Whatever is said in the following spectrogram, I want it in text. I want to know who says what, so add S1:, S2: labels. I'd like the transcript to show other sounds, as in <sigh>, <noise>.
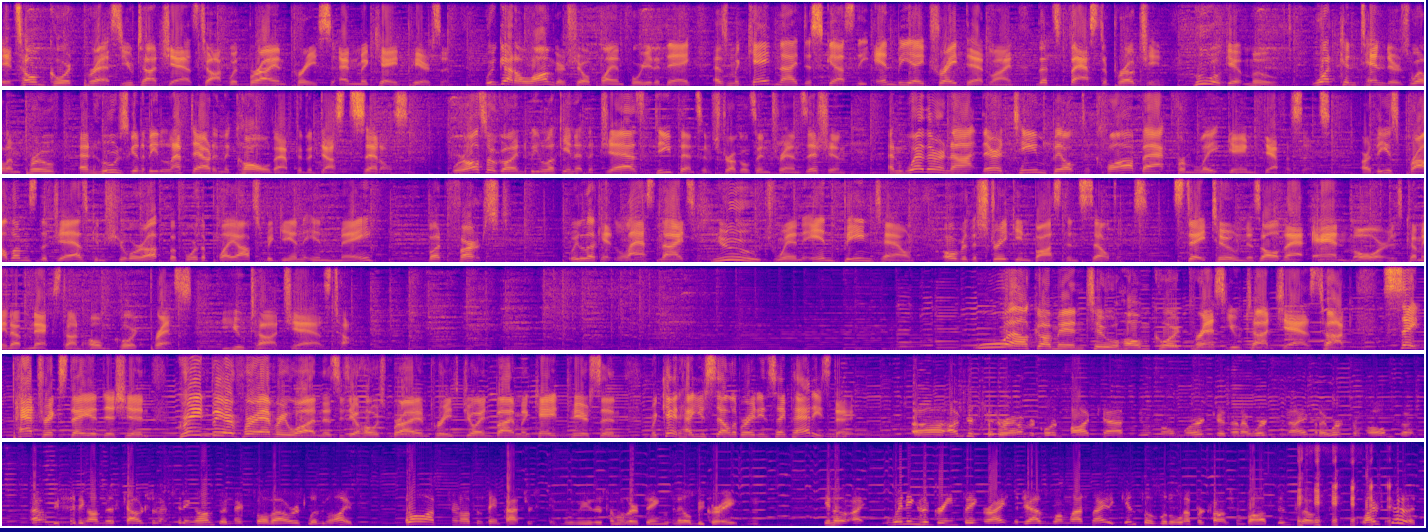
S1: It's Home Court Press Utah Jazz Talk with Brian Priest and McCade Pearson. We've got a longer show planned for you today as McCade and I discuss the NBA trade deadline that's fast approaching. Who will get moved? What contenders will improve? And who's going to be left out in the cold after the dust settles? We're also going to be looking at the Jazz defensive struggles in transition and whether or not they're a team built to claw back from late game deficits. Are these problems the Jazz can shore up before the playoffs begin in May? But first, we look at last night's huge win in Beantown over the streaking Boston Celtics. Stay tuned as all that and more is coming up next on Home Court Press, Utah Jazz Talk. Welcome into Home Court Press Utah Jazz Talk, St. Patrick's Day edition. Green beer for everyone. This is your host Brian Priest, joined by McCade Pearson. McCade, how you celebrating St. Patty's Day?
S2: Uh, I'm just sitting around recording podcasts, doing homework, and then I work tonight, but I work from home, so I will be sitting on this couch that I'm sitting on for the next 12 hours living life. But I'll have to turn on some St. Patrick's Day movies or some other things, and it'll be great. And, you know, I, winning's a green thing, right? The Jazz won last night against those little leprechauns from Boston, so <laughs> life's good.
